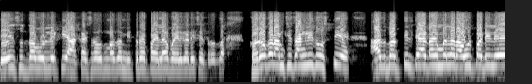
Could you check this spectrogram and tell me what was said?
ते सुद्धा बोलले की आकाश राऊत माझा मित्र आहे पहिला बैलगाडी क्षेत्रातला. खरोखर आमची चांगली दोस्ती आहे. आज बघतील त्या टायमाला राहुल पाटील हे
